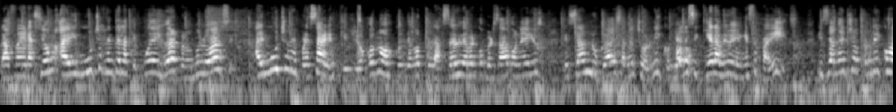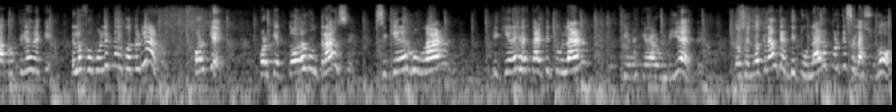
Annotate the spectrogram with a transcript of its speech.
la federación hay mucha gente la que puede ayudar, pero no lo hace. Hay muchos empresarios que yo conozco y tengo el placer de haber conversado con ellos que se han lucrado y se han hecho ricos. Ya ni siquiera viven en este país. Y se han hecho ricos a costillas de qué? De los futbolistas ecuatorianos. ¿Por qué? Porque todo es un trance. Si quieres jugar y quieres estar titular, tienes que dar un billete. Entonces no crean que el titular es porque se la sudó,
